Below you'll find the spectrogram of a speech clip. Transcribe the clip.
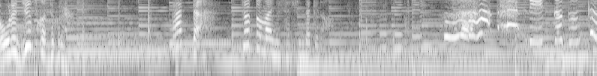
俺ジュース買ってくる。あった。ちょっと前の写真だけど。律香くんかわ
